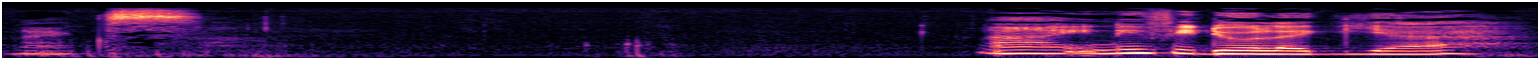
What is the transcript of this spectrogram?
Next. Nah ini video lagi ya.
